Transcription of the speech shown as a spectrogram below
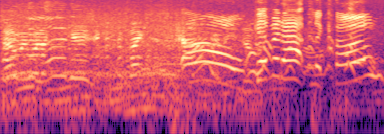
The. Oh, give it up, Nicole.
